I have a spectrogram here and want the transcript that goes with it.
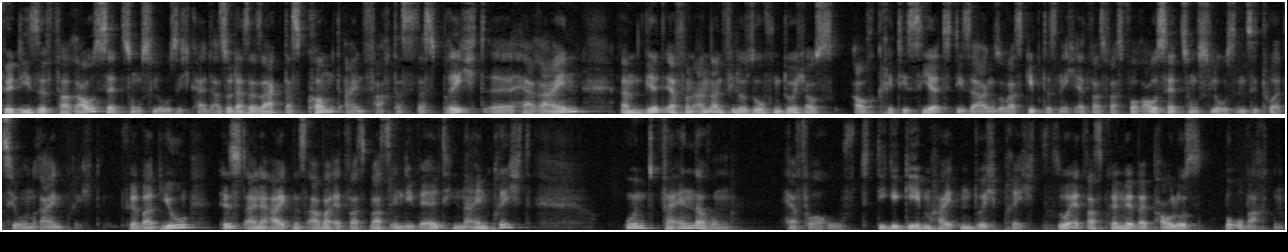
für diese Voraussetzungslosigkeit, also dass er sagt, das kommt einfach, das, das bricht äh, herein, ähm, wird er von anderen Philosophen durchaus auch kritisiert, die sagen, sowas gibt es nicht, etwas, was voraussetzungslos in Situationen reinbricht. Für Badiou ist ein Ereignis aber etwas, was in die Welt hineinbricht und Veränderung hervorruft, die Gegebenheiten durchbricht. So etwas können wir bei Paulus beobachten.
